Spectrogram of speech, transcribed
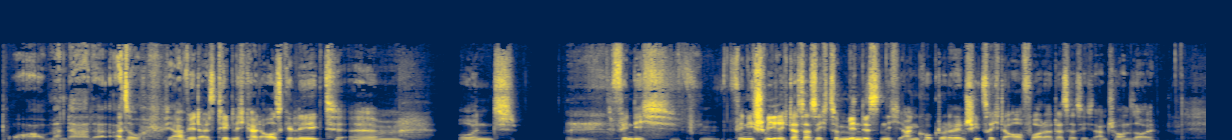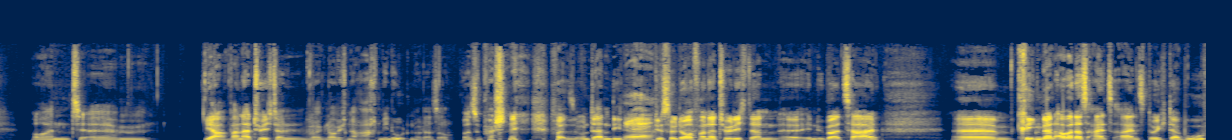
Boah, man da, da also ja, wird als Tätlichkeit ausgelegt. Ähm, und hm, finde ich, finde ich schwierig, dass er sich zumindest nicht anguckt oder den Schiedsrichter auffordert, dass er sich anschauen soll. Und ähm, ja, war natürlich dann, war glaube ich nach acht Minuten oder so, war super schnell. Und dann die ja. Düsseldorf war natürlich dann äh, in Überzahl, ähm, kriegen dann aber das 1-1 durch Dabu.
